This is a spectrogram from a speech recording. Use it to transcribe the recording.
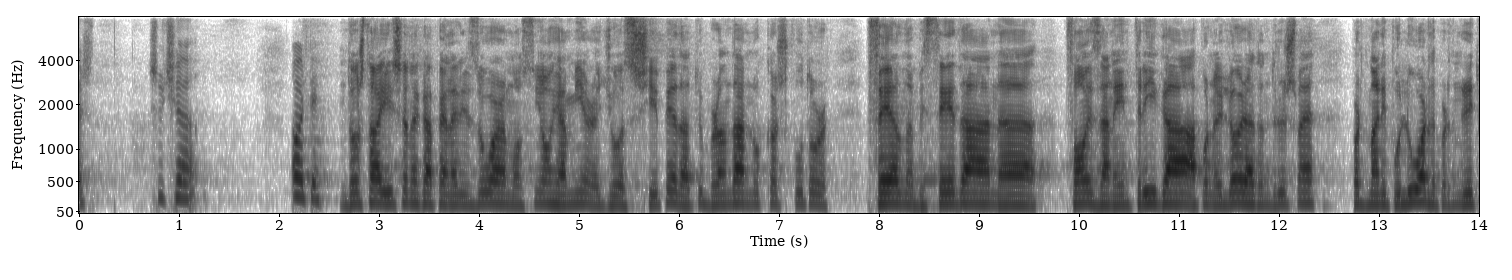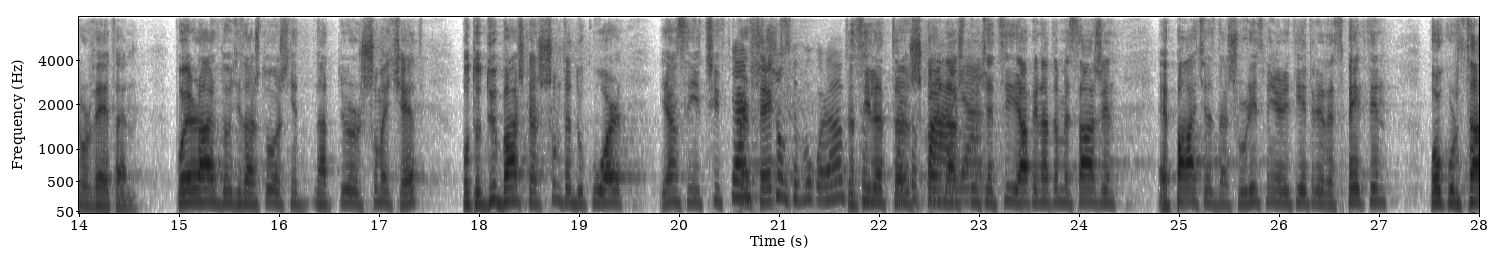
është. Kështu që Olti. Ndoshta Aishën e ka penalizuar mosnjohja mirë e gjuhës shqipe dhe aty brenda nuk është futur thellë në biseda, në thonjza, në intriga, apo në lojëra të ndryshme për të manipuluar dhe për të ngritur veten. Po Everaldo gjithashtu është një natyrë shumë e qetë, po të dy bashkë janë shumë të edukuar, janë si një çift perfekt, të cilët shkojnë ashtu qetësisht, japin atë mesazhin e paqes, dashurisë me njëri tjetrin, respektin. Por sikur tha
